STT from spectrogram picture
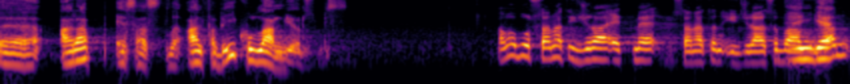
e, Arap esaslı alfabeyi kullanmıyoruz biz. Ama bu sanat icra etme, sanatın icrası Engel, bağımından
